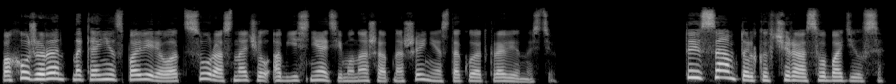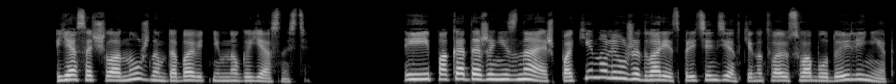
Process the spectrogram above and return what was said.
Похоже, Рент наконец поверил отцу, раз начал объяснять ему наши отношения с такой откровенностью. «Ты сам только вчера освободился». Я сочла нужным добавить немного ясности. «И пока даже не знаешь, покинули уже дворец претендентки на твою свободу или нет.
